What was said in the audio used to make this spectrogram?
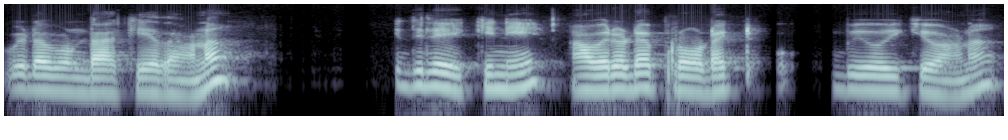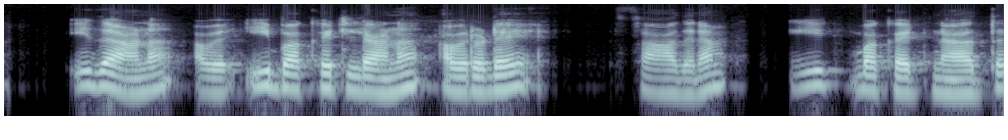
വിടവുണ്ടാക്കിയതാണ്. ഇതിലേക്കിനി അവരുടെ പ്രോഡക്റ്റ് ഉപയോഗിക്കുകയാണ് ഇതാണ് അവ ഈ ബക്കറ്റിലാണ് അവരുടെ സാധനം. ഈ ബക്കറ്റിനകത്ത്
